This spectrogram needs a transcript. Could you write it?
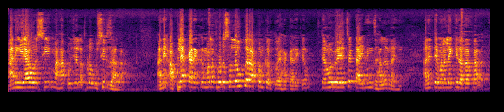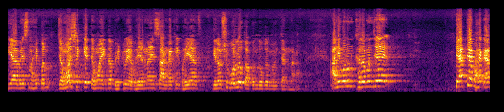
आणि यावर्षी महापूजेला थोडा उशीर झाला. आणि आपल्या कार्यक्रमाला थोडस लवकर आपण करतोय हा कार्यक्रम. त्यामुळे वेळेचं टायमिंग झालं नाही. आणि ते म्हणाले की दादा आता यावेळेस नाही पण जेव्हा शक्य तेव्हा एकदा भेटूया. भैयांना हे सांगा की भैया गेल्या वर्षी बोललो होतो आपण दोघं मिळून त्यांना. आणि म्हणून खरं म्हणजे त्या त्या भागात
